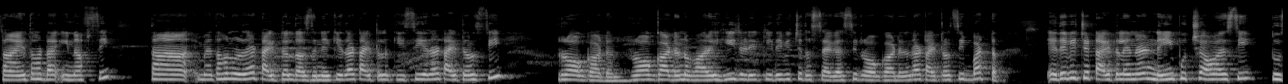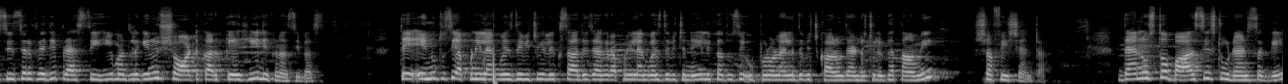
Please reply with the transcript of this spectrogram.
ਤਾਂ ਇਹ ਤੁਹਾਡਾ ਇਨਫ ਸੀ। ਤਾਂ ਮੈਂ ਤੁਹਾਨੂੰ ਇਹਦਾ ਟਾਈਟਲ ਦੱਸ ਦਿੰਨੀ ਕਿ ਇਹਦਾ ਟਾਈਟਲ ਕੀ ਸੀ? ਇਹਦਾ ਟਾਈਟਲ ਸੀ ਰੌਕ ਗਾਰਡਨ ਰੌਕ ਗਾਰਡਨ ਬਾਰੇ ਹੀ ਜਿਹੜੇ ਕਿ ਇਹਦੇ ਵਿੱਚ ਦੱਸਿਆ ਗਿਆ ਸੀ ਰੌਕ ਗਾਰਡਨ ਦਾ ਟਾਈਟਲ ਸੀ। ਬਟ ਇਹਦੇ ਵਿੱਚ ਟਾਈਟਲ ਇਹਨਾਂ ਨੇ ਨਹੀਂ ਪੁੱਛਿਆ ਹੋਇਆ ਸੀ। ਤੁਸੀਂ ਸਿਰਫ ਇਹਦੀ ਪ੍ਰੈਸ ਹੀ ਮਤਲਬ ਕਿ ਇਹਨੂੰ ਸ਼ਾਰਟ ਕਰਕੇ ਹੀ ਲਿਖਣਾ ਸੀ ਬਸ। ਤੇ ਇਹਨੂੰ ਤੁਸੀਂ ਆਪਣੀ ਲੈਂਗੁਏਜ ਦੇ ਵਿੱਚ ਵੀ ਲਿਖ ਸਕਦੇ ਜੇ। ਅਗਰ ਆਪਣੀ ਲੈਂਗੁਏਜ ਦੇ ਵਿੱਚ ਨਹੀਂ ਲਿਖਿਆ, ਤੁਸੀਂ ਉੱਪਰੋਂ ਲਾਈਨ ਦੇ ਵਿੱਚ ਕਾਰੋ ਤੇ ਐਂਡ 'ਚ ਲਿਖਿਆ, ਤਾਂ ਵੀ ਸਫੀਸ਼ੀਐਂਟ ਆ। ਦੈਨ ਉਸ ਤੋਂ ਬਾਅਦ ਸੀ ਸਟੂਡੈਂਟਸ ਅੱਗੇ।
